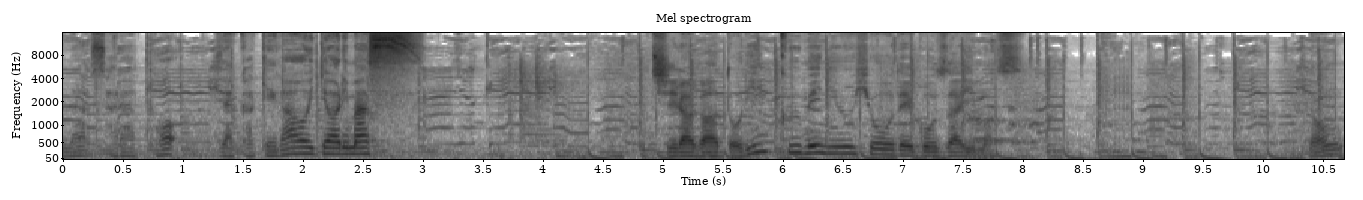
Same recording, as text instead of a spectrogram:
な皿と膝掛けが置いております。こちらがドリンクメニュー表でございます。ノン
